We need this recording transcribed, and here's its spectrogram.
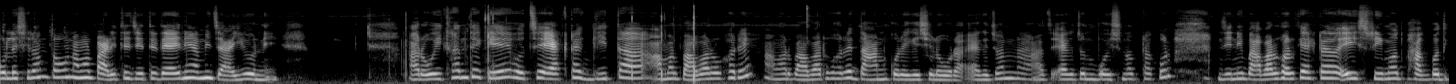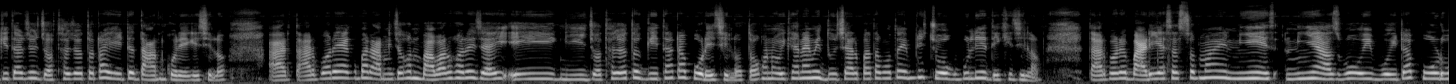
বলেছিলাম, তখন আমার বাড়িতে যেতে দেয়নি, আমি যাইও নি। আর ওইখান থেকে হচ্ছে একটা গীতা আমার বাবার ঘরে, আমার বাবার ঘরে দান করে গেছিল ওরা। একজন একজন বৈষ্ণব ঠাকুর, যিনি বাবার ঘরকে একটা এই শ্রীমদ্ ভাগবত গীতার যে যথাযথটা, এইটা দান করে গেছিল। আর তারপরে একবার আমি যখন বাবার ঘরে যাই, এই যথাযথ গীতাটা পড়েছিল, তখন ওইখানে আমি দু চার পাতা মতো এমনি চোখ বুলিয়ে দেখেছিলাম। তারপরে বাড়ি আসার সময় নিয়ে নিয়ে আসব, ওই বইটা পড়ব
